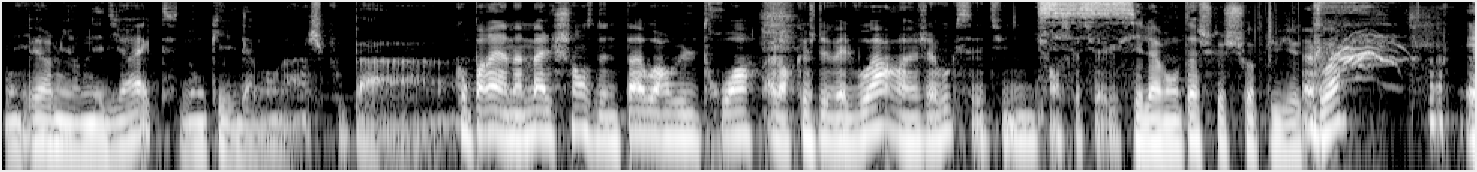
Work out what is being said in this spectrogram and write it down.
mon père m'y emmenait direct, donc évidemment là, je peux pas. Comparé à ma malchance de ne pas avoir vu le 3 alors que je devais le voir, j'avoue que c'est une chance que tu as eu. C'est l'avantage que je sois plus vieux que toi. et,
